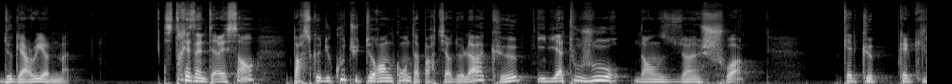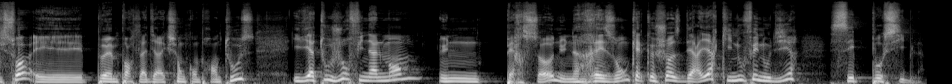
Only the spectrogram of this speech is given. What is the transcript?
de Gary Oldman. C'est très intéressant parce que du coup, tu te rends compte à partir de là qu'il y a toujours dans un choix, quel qu'il soit, et peu importe la direction qu'on prend tous, il y a toujours finalement une personne, une raison, quelque chose derrière qui nous fait nous dire c'est possible.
